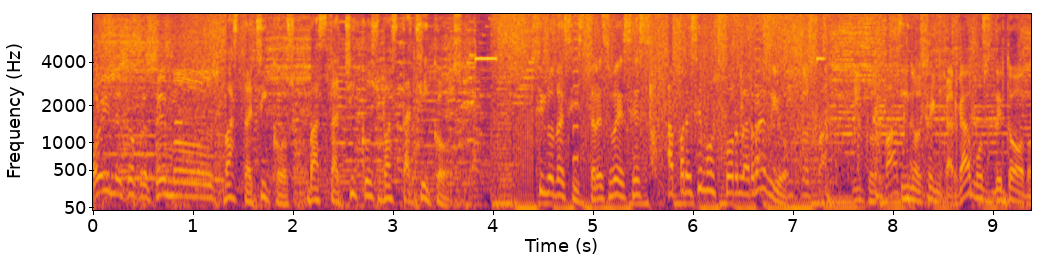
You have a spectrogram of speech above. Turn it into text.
Hoy les ofrecemos Basta chicos, basta chicos, basta chicos. Si lo decís tres veces, aparecemos por la radio. Chicos, basta. Y nos encargamos de todo.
